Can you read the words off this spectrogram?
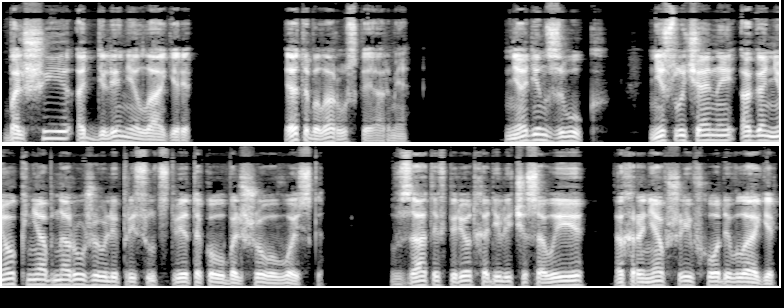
большие отделения лагеря. Это была русская армия. Ни один звук, ни случайный огонек не обнаруживали присутствие такого большого войска. Взад и вперед ходили часовые, охранявшие входы в лагерь.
